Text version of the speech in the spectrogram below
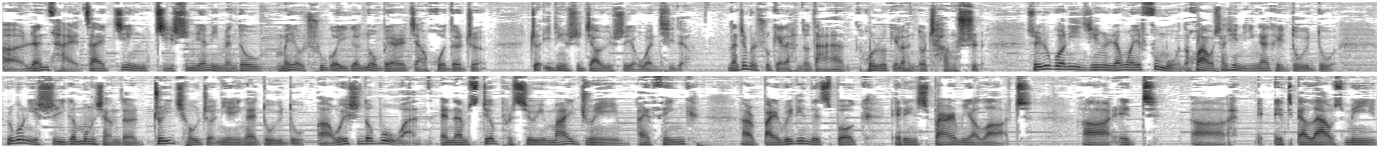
呃人才，在近几十年里面都没有出过一个诺贝尔奖获得者，这一定是教育是有问题的。那这本书给了很多答案，或者说给了很多尝试。所以，如果你已经人为父母的话，我相信你应该可以读一读。如果你是一个梦想的追求者，你也应该读一读啊，为时都不晚。And I'm still pursuing my dream. I think, uh, by reading this book, it inspired me a lot. Uh, it, uh, it allows me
